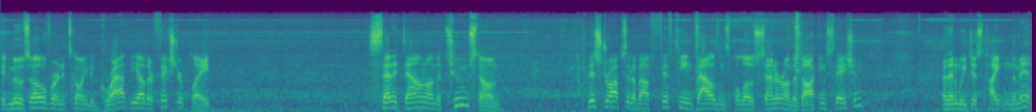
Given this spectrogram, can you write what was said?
It moves over and it's going to grab the other fixture plate, set it down on the tombstone, this drops at about 15 thousandths below center on the docking station, and then we just tighten them in.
